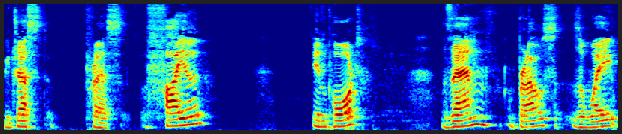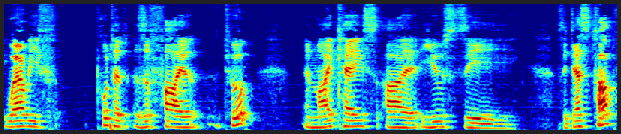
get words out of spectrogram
we just press File, Import, then browse the way where we've put the file to. In my case, I use the, the desktop,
